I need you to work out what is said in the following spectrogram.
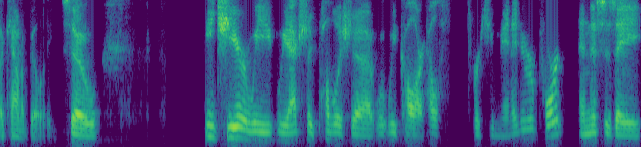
accountability. So each year we we actually publish a, what we call our health for humanity report. And this is a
